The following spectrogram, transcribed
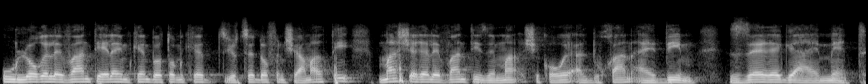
הוא לא רלוונטי, אלא אם כן באותו מקרה יוצא דופן שאמרתי, מה שרלוונטי זה מה שקורה על דוכן העדים, זה רגע האמת.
